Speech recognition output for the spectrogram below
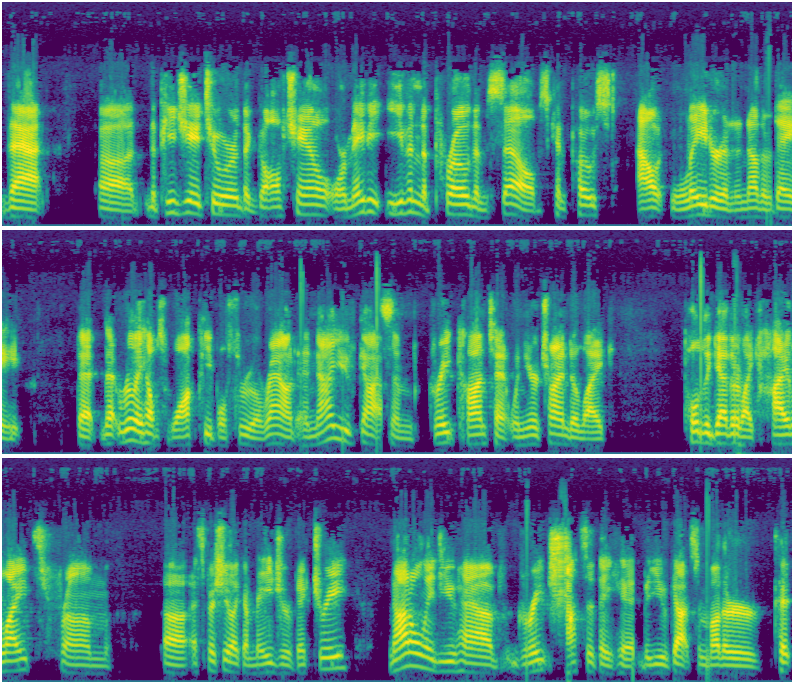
that uh, the PGA Tour, the Golf Channel, or maybe even the pro themselves can post out later at another date that that really helps walk people through around. And now you've got some great content when you're trying to like pull together like highlights from uh, especially like a major victory. Not only do you have great shots that they hit but you've got some other pit,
